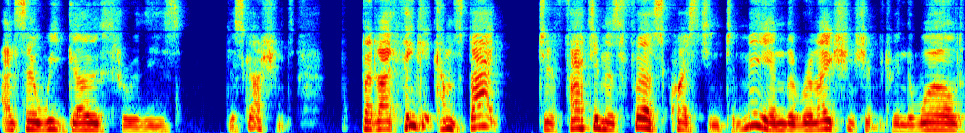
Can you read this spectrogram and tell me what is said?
And so we go through these discussions. But I think it comes back to Fatima's first question to me and the relationship between the world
